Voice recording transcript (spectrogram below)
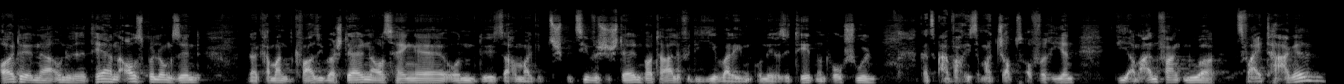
heute in der universitären Ausbildung sind, dann kann man quasi über Stellenaushänge und ich sage mal, gibt es spezifische Stellenportale für die jeweiligen Universitäten und Hochschulen ganz einfach, ich sag mal, Jobs offerieren, die am Anfang nur zwei Tage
